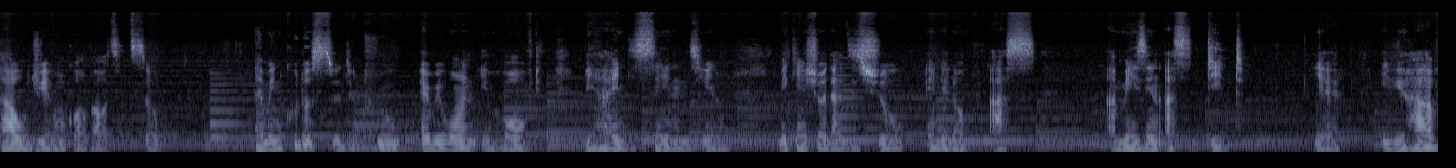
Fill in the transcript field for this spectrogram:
How would you even go about it? So I mean kudos to the crew, everyone involved behind the scenes, you know, making sure that this show ended up as amazing as it did. Yeah. If you have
